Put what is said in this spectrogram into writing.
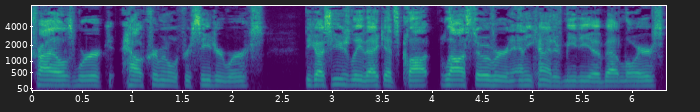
trials work, how criminal procedure works, because usually that gets glossed over in any kind of media about lawyers.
